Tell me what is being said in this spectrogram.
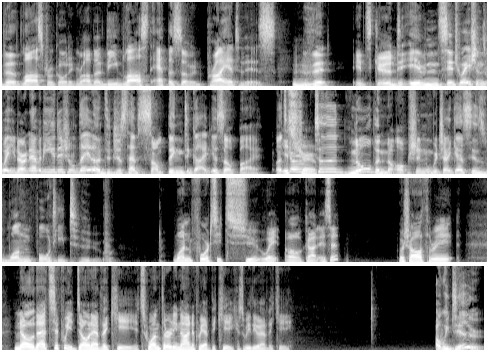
the last recording rather, the last episode prior to this. Mm-hmm. That it's good in situations where you don't have any additional data to just have something to guide yourself by. Let's It's go true. to the northern option, which I guess is 142. 142. Wait, oh god, is it? Push all three. No, that's if we don't have the key. It's 139 if we have the key, because we do have the key. Oh, we do.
